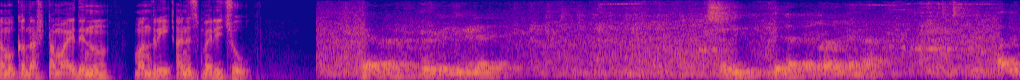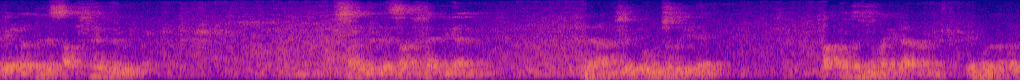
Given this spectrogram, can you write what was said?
നമുക്ക് നഷ്ടമായതെന്നും മന്ത്രി അനുസ്മരിച്ചു. സാഹിത്യ സാംസ്കാരിക രാഷ്ട്രീയ പ്രമുഖതയുടെ ആത്മനിഷ്ഠമായിട്ടാണ് എപ്പോഴും നമ്മൾ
